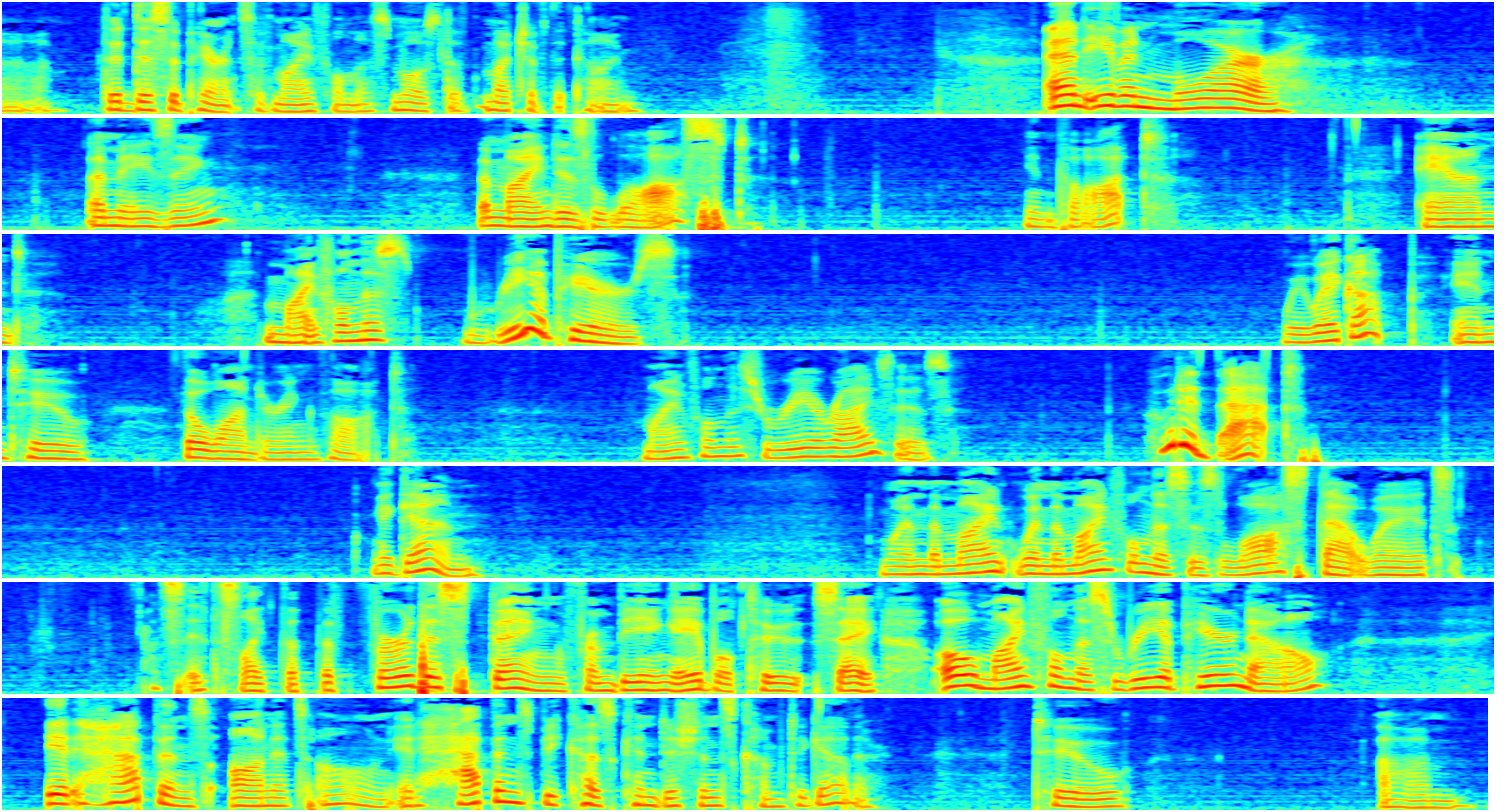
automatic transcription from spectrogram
uh, the disappearance of mindfulness most of much of the time. And even more amazing, the mind is lost in thought, and mindfulness reappears. We wake up into the wandering thought mindfulness rearises. Who did that? Again, when the mind when the mindfulness is lost that way, it's it's, it's like the, the furthest thing from being able to say, oh, mindfulness reappear now. It happens on its own. It happens because conditions come together to um,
